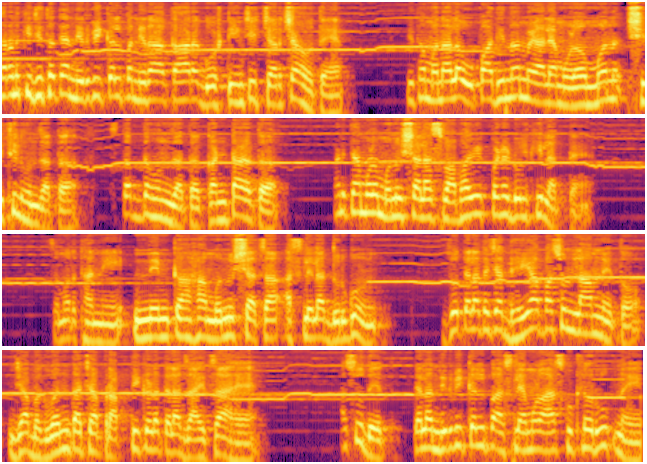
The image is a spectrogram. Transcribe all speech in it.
कारण की जिथं त्या निर्विकल्प निराकार गोष्टींची चर्चा होते तिथं मनाला उपाधी न मिळाल्यामुळं मन शिथिल होऊन जातं स्तब्ध होऊन जातं कंटाळतं आणि त्यामुळं मनुष्याला स्वाभाविकपणे डुलकी लागते. समर्थांनी नेमका हा मनुष्याचा असलेला दुर्गुण जो त्याला त्याच्या ध्येयापासून लांब नेतो ज्या भगवंताच्या प्राप्तीकडे त्याला जायचं आहे असू देत त्याला निर्विकल्प असल्यामुळं आज कुठलं रूप नाही.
